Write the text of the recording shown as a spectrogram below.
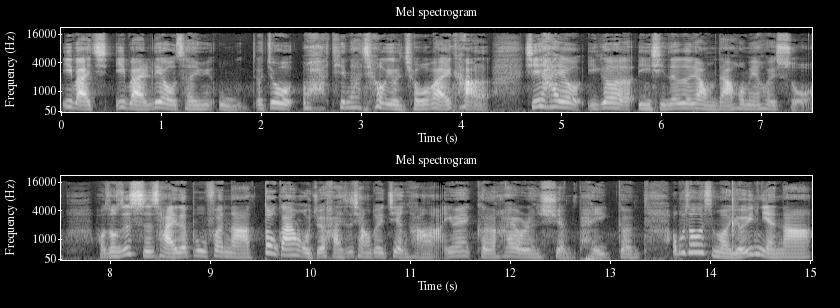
一百七一百六乘以五，就哇天呐，就有九百卡了。其实还有一个隐形的热量，我们等下后面会说。好，总之食材的部分呢，豆干我觉得还是相对健康啦，因为可能还有人选培根。我不知道为什么有一年呢，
